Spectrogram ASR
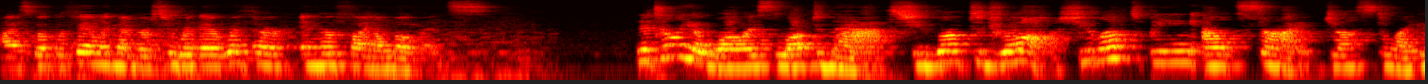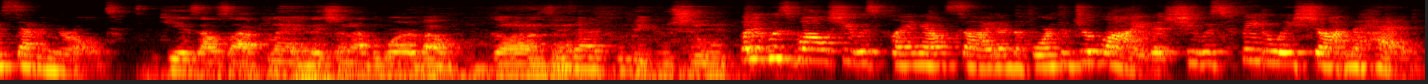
I spoke with family members who were there with her in her final moments. Natalia Wallace loved math. She loved to draw. She loved being outside, just like a seven-year-old. Kids outside playing, they shouldn't have to worry about guns and people shooting. But it was while she was playing outside on the 4th of July that she was fatally shot in the head.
